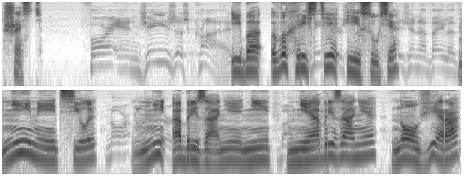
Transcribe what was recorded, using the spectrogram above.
6. «Ибо во Христе Иисусе не имеет силы ни обрезание, ни необрезание, но вера,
